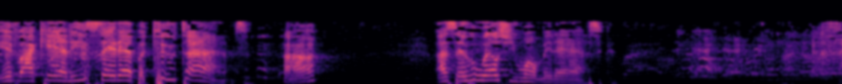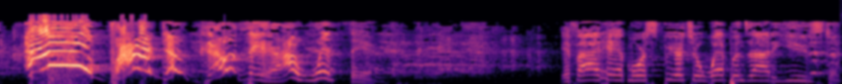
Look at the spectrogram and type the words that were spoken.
If I can, he say that but two times. Huh? I said, who else you want me to ask? Oh, Bob, don't go there. I went there. If I'd had more spiritual weapons, I'd have used them.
